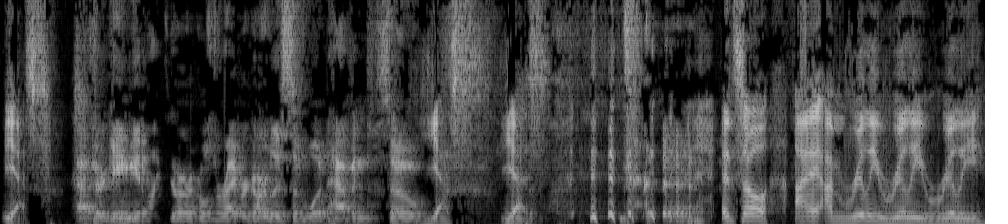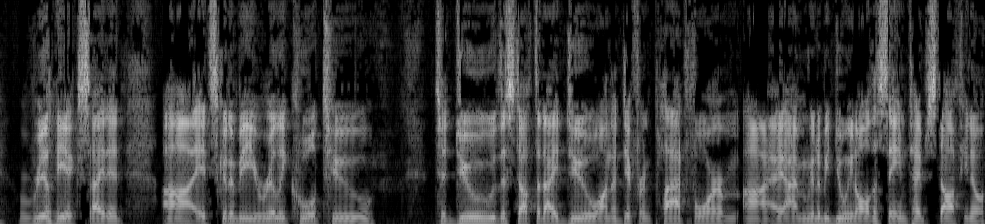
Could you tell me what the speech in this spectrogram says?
Yes, After a game, you have like two articles to write, regardless of what happened. So yes, yes. and so I, I'm really, really, really, really excited. Uh, it's going to be really cool to to do the stuff that I do on a different platform. Uh, I, I'm going to be doing all the same type stuff. You know,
